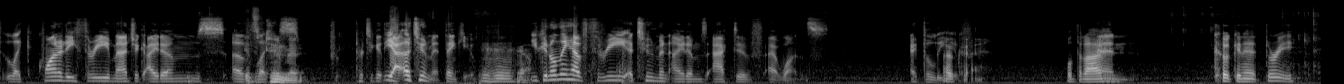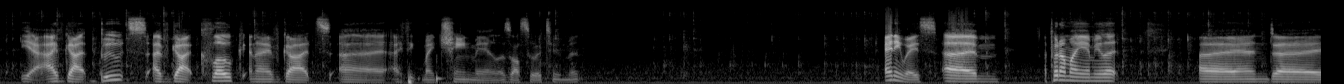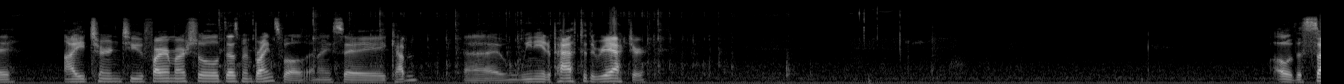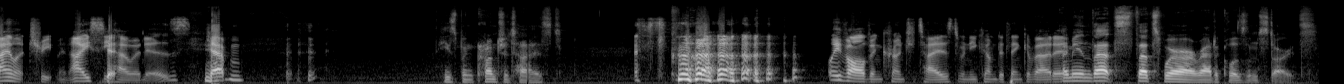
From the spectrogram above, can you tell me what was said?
like quantity three magic items of It's like a s- attunement. p- particular. Yeah, attunement. Thank you. hmm You can only have three attunement items active at once. I believe. Okay. Well, then I'm And cooking at three. yeah, I've got boots, I've got cloak, and I've got uh, I think my chainmail is also attunement. Anyways, um, I put on my amulet, uh, and uh, I turn to Fire Marshal Desmond Brineswell, and I say, Captain, uh, we need a path to the reactor. Oh, the silent treatment. I see Yeah. how it is. Captain, He's been crunchitized. We've all been crunchitized when you come to think about it. I mean, that's that's where our radicalism starts.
